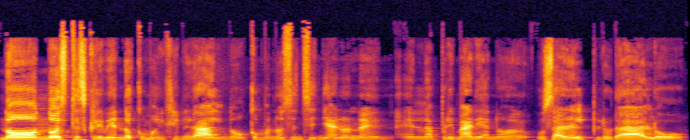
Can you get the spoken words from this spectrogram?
no, no está escribiendo como en general, ¿no? Como nos enseñaron en, en la primaria, ¿no? Usar el plural o,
